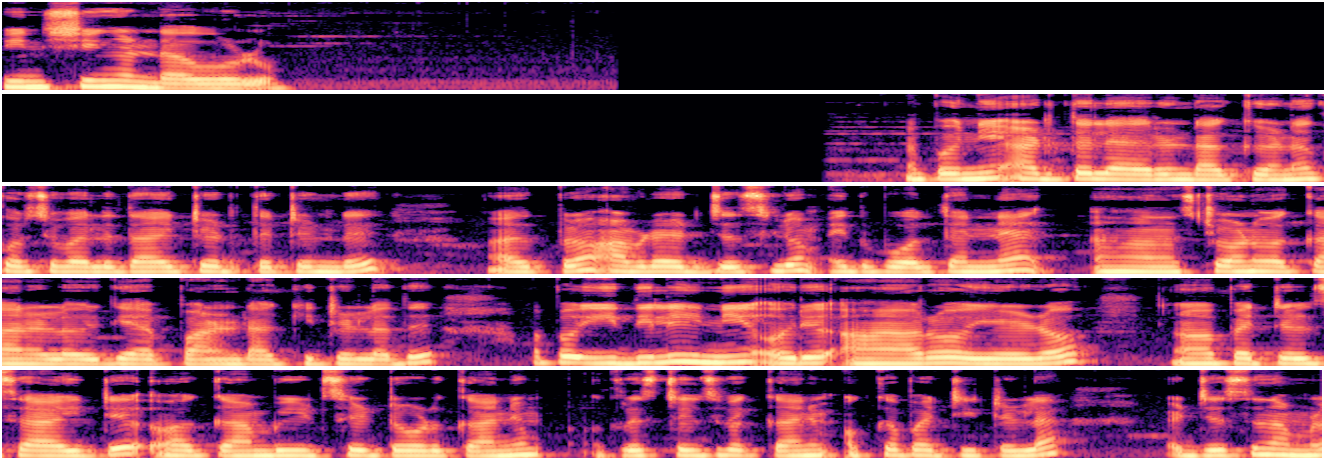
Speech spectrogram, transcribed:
ഫിനിഷിങ് ഉണ്ടാവുകയുള്ളൂ അപ്പോൾ ഇനി അടുത്ത ലെയർ ഉണ്ടാക്കുകയാണ്. കുറച്ച് വലുതായിട്ട് എടുത്തിട്ടുണ്ട്. അതിപ്പം അവിടെ എഡ്ജസ്റ്റിലും ഇതുപോലെ തന്നെ സ്റ്റോൺ വെക്കാനുള്ള ഒരു ഗ്യാപ്പാണ് ഉണ്ടാക്കിയിട്ടുള്ളത്. അപ്പോൾ ഇതിൽ ഇനി ഒരു ആറോ ഏഴോ പെറ്റൽസ് ആയിട്ട് വെക്കാൻ ബീഡ്സ് ഇട്ട് കൊടുക്കാനും ക്രിസ്റ്റൽസ് വെക്കാനും ഒക്കെ പറ്റിയിട്ടുള്ള എഡ്ജസ്റ്റ് നമ്മൾ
